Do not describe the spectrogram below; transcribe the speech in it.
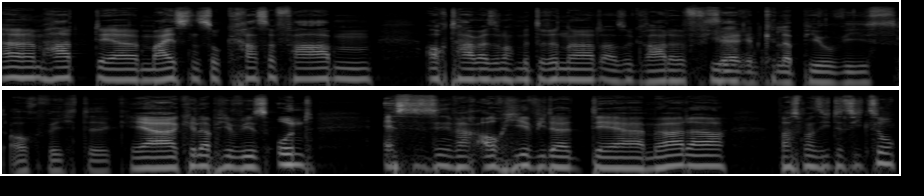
ähm, hat, der meistens so krasse Farben auch teilweise noch mit drin hat. Also gerade viel. Serienkiller POVs, auch wichtig. Ja, Killer POVs und es ist einfach auch hier wieder der Mörder. Was man sieht, das sieht so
